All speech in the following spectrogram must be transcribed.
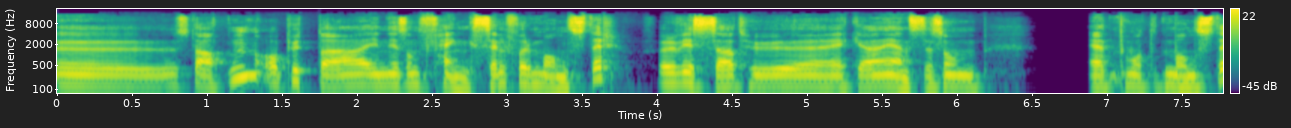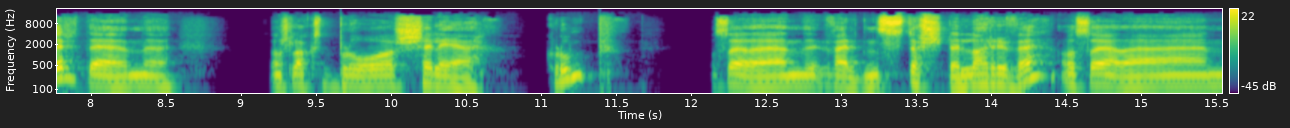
uh, staten og putta inn i sånn fengsel for monster. For å vise seg at hun ikke er den eneste som er på en måte et monster. Det er en eh, sånn slags blå geléklump. Og så er det en verdens største larve, og så er det en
